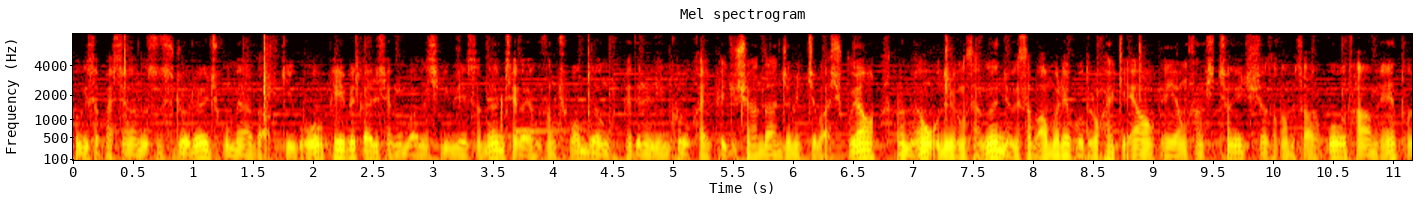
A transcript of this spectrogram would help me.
거기서 발생하는 수수료를 조금이라도 아끼고 페이백까지 제공받으시기 위해서는 제가 영상 초반부에 언급해드린 링크로 가입해 주셔야 한다는 점 잊지 마시고요. 그러면 오늘 영상은 여기서 마무리해 보도록 할게요. 네, 영상 시청해 주셔서 감사하고 다음에 더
